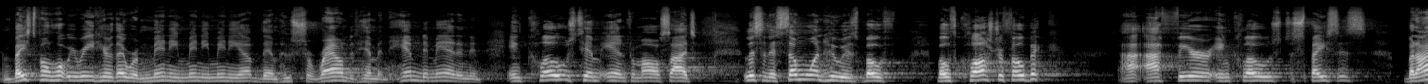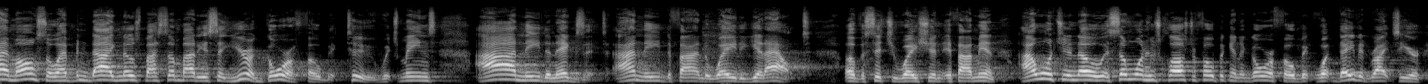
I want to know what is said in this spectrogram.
And based upon what we read here, there were many, many, many of them who surrounded him and hemmed him in and enclosed him in from all sides. Listen, as someone who is both, both claustrophobic, I, I fear enclosed spaces. But I am also, have been diagnosed by somebody who said, you're agoraphobic too, which means I need an exit. I need to find a way to get out of a situation if I'm in. I want you to know, as someone who's claustrophobic and agoraphobic, what David writes here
